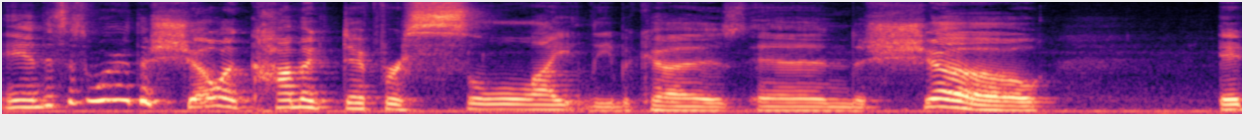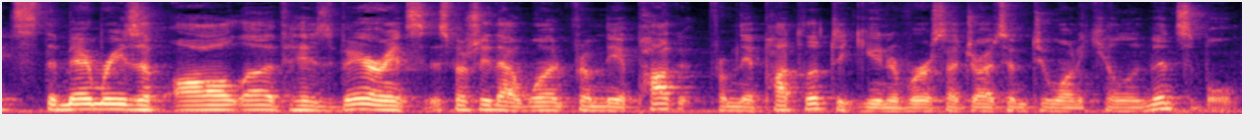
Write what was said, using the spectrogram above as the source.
and this is where the show and comic differ slightly because in the show, it's the memories of all of his variants, especially that one from the apoc- from the apocalyptic universe that drives him to want to kill Invincible.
